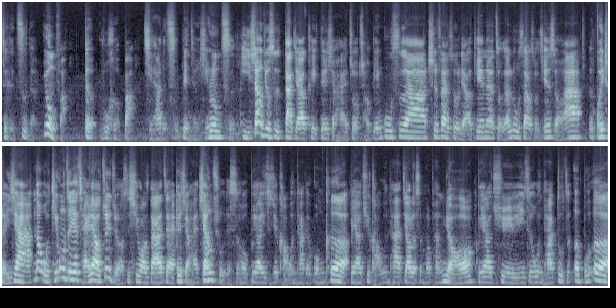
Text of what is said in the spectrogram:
这个字的用法的如何把。其他的词变成形容词。以上就是大家可以跟小孩做床边故事啊，吃饭时候聊天呢、啊，走在路上手牵手啊，鬼扯一下啊。那我提供这些材料，最主要是希望大家在跟小孩相处的时候，不要一直去拷问他的功课，不要去拷问他交了什么朋友，不要去一直问他肚子饿不饿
